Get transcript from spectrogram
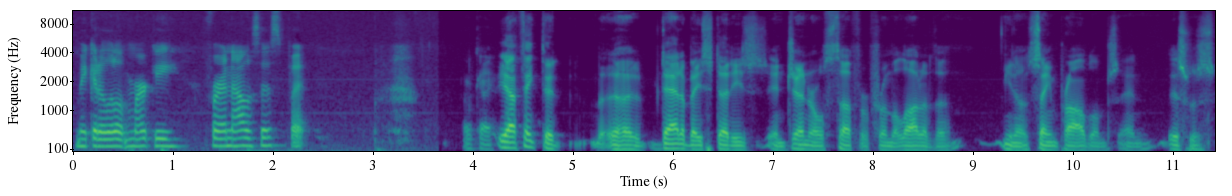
make it a little murky for analysis, but Okay. Yeah, I think that uh, database studies in general suffer from a lot of the, you know, same problems, and this was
